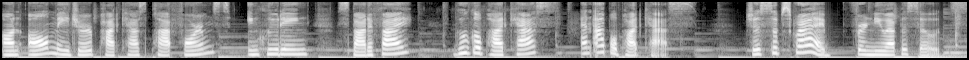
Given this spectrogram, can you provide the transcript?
on all major podcast platforms, including Spotify, Google Podcasts, and Apple Podcasts. Just subscribe for new episodes.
